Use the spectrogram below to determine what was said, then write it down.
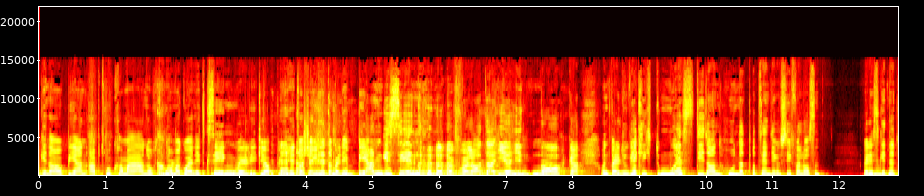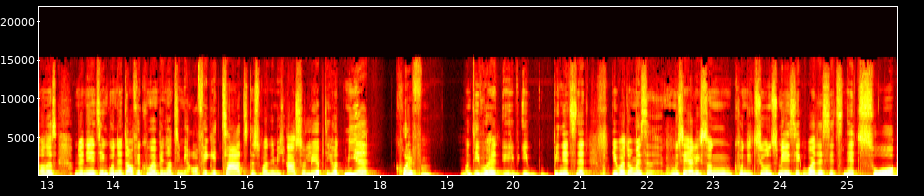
genau, Bärenabdruck haben wir auch noch, cool. den haben wir gar nicht gesehen, weil ich glaube, ich hätte wahrscheinlich nicht einmal den Bären gesehen, vor lauter ihr hinten nach. Gell? Und weil du wirklich, du musst die dann hundertprozentig auf sie verlassen. Weil es mhm. geht nicht anders. Und wenn ich jetzt irgendwo nicht aufgekommen bin, hat sie mir aufgezahlt. Das war nämlich auch so lieb. Die hat mir geholfen. Mhm. Und ich war, halt, ich, ich bin jetzt nicht, ich war damals, muss ich ehrlich sagen, konditionsmäßig war das jetzt nicht so,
